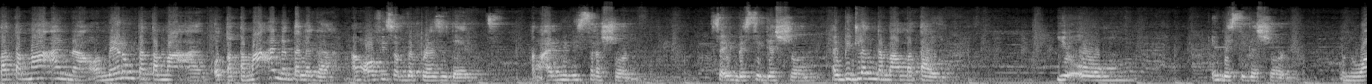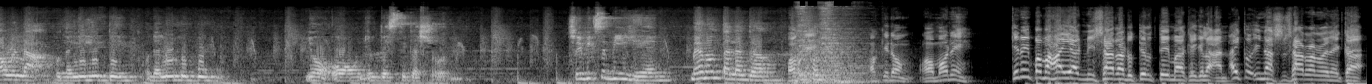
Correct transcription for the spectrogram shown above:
tatamaan na o merong tatamaan o tatamaan na talaga ang Office of the President, ang administrasyon sa investigasyon, ay biglang namamatay yung investigasyon. O nawawala, o nalilibing, o nalulubog yung investigasyon. So, ibig sabihin, meron talagang Okay. Okay dong. O mo ni. Kini pamahayag ni Sara Duterte mga kaigalaan. Ay ko ina sa Sara ra ni ka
